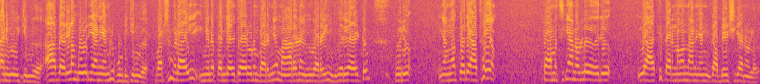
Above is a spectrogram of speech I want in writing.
അനുഭവിക്കുന്നത്. ആ വെള്ളം കോരിയാണ് ഞങ്ങൾ കുടിക്കുന്നത്. വർഷങ്ങളായി ഇങ്ങനെ പഞ്ചായത്തുകാരോടും പറഞ്ഞ് മാറണം എന്ന് പറയും. ഇതുവരെയായിട്ടും ഒരു ഞങ്ങൾക്കൊരു അഭയം താമസിക്കാനുള്ള ഒരു ഇതാക്കി തരണമെന്നാണ് ഞങ്ങൾക്ക് അപേക്ഷിക്കാനുള്ളത്.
